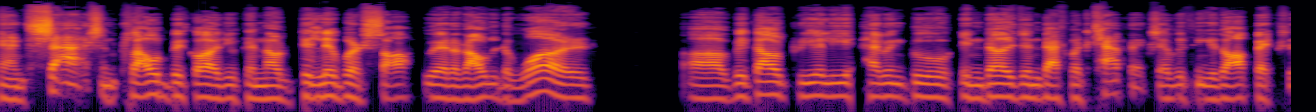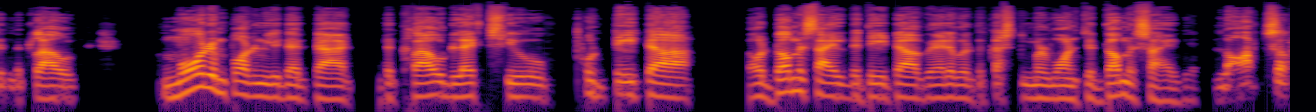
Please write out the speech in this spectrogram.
and SaaS and cloud because you can now deliver software around the world uh, without really having to indulge in that much capex. Everything is opex in the cloud. More importantly than that, the cloud lets you put data or domicile the data wherever the customer wants it domiciled. Lots of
